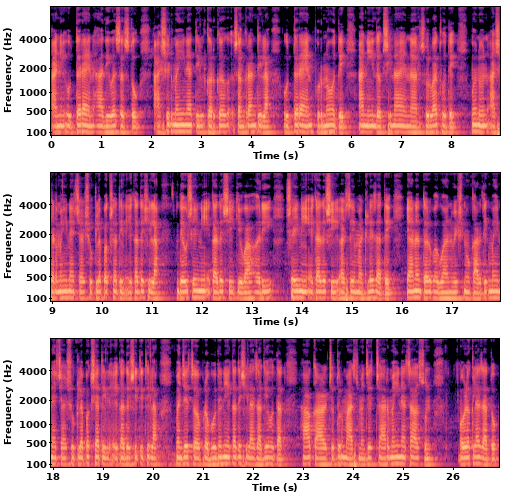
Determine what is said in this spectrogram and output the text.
आणि उत्तरायण हा दिवस असतो. आषाढ महिन्यातील कर्क संक्रांतीला उत्तरायण पूर्ण होते आणि दक्षिणायनाला सुरुवात होते. म्हणून आषाढ महिन्याच्या शुक्ल पक्षातील एकादशीला देवशयनी एकादशी किंवा हरिशयनी एकादशी असे म्हटले जाते. यानंतर भगवान विष्णू कार्तिक महिन्याच्या शुक्ल पक्षातील एकादशी तिथीला म्हणजेच प्रबोधनी एकादशीला जागे होतात. हा काळ चतुर्मास म्हणजे चार महिन्याचा असून ओळखला जातो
